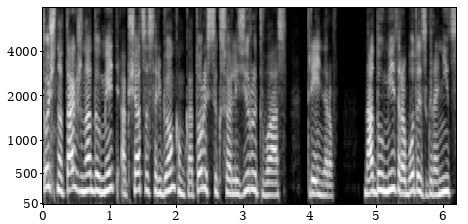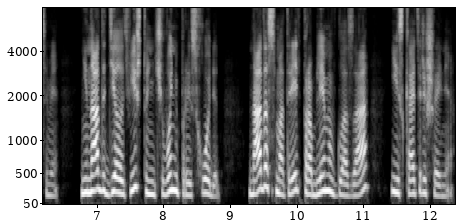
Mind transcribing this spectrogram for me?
Точно так же надо уметь общаться с ребенком, который сексуализирует вас, тренеров. Надо уметь работать с границами. Не надо делать вид, что ничего не происходит – надо смотреть проблемы в глаза и искать решения.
